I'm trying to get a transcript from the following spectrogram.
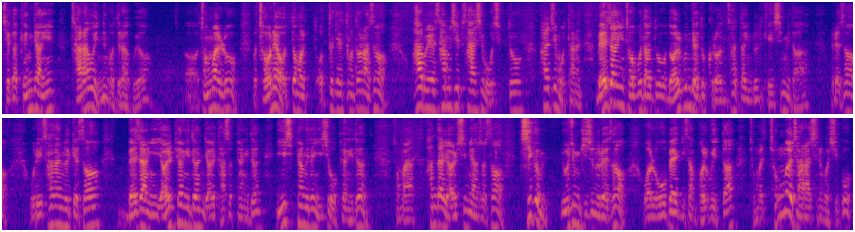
제가 굉장히 잘하고 있는 거더라고요. 어, 정말로 뭐 전에 어떤 걸 어떻게 했던 걸 떠나서 하루에 30, 40, 50도 팔지 못하는 매장이 저보다도 넓은데도 그런 사장님들도 계십니다. 그래서 우리 사장님들께서 매장이 10평이든 15평이든 20평이든 25평이든 정말 한 달 열심히 하셔서 지금 요즘 기준으로 해서 월 500 이상 벌고 있다. 정말 정말 잘하시는 것이고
